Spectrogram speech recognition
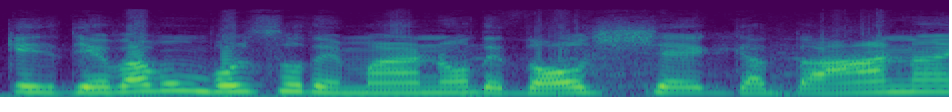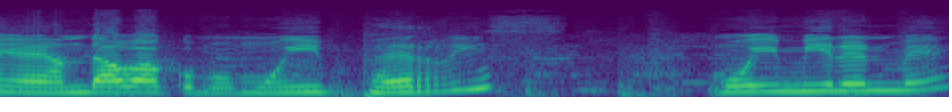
que llevaba un bolso de mano de Dolce Gabbana y andaba como muy perris, muy mírenme,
